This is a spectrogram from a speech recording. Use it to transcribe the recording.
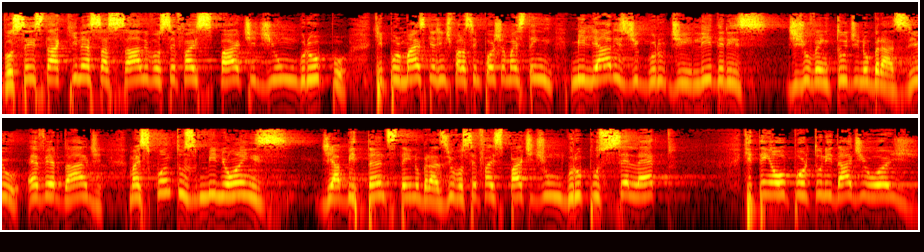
Você está aqui nessa sala e você faz parte de um grupo que, por mais que a gente fale assim, poxa, mas tem milhares de, de líderes de juventude no Brasil, é verdade, mas quantos milhões de habitantes tem no Brasil? Você faz parte de um grupo seleto que tem a oportunidade hoje,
